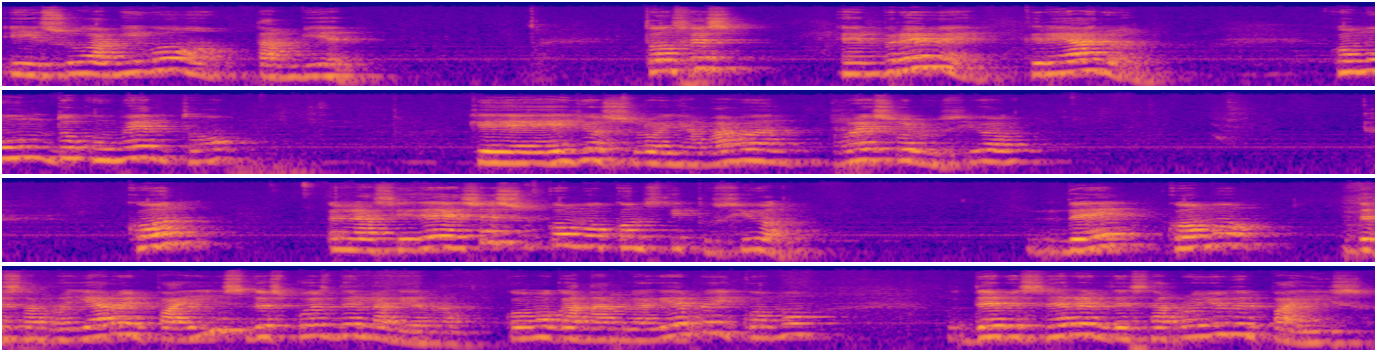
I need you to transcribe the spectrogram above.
y su amigo también. Entonces, en breve crearon como un documento que ellos lo llamaban resolución con las ideas, es como constitución de cómo desarrollar el país después de la guerra, cómo ganar la guerra y cómo debe ser el desarrollo del país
